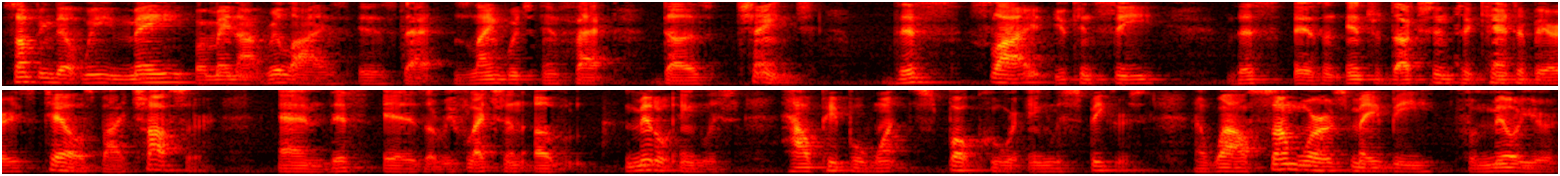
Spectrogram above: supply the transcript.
Something that we may or may not realize is that language, in fact, does change. This slide, you can see this is an introduction to Canterbury's Tales by Chaucer. And this is a reflection of Middle English, how people once spoke who were English speakers. And while some words may be familiar,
